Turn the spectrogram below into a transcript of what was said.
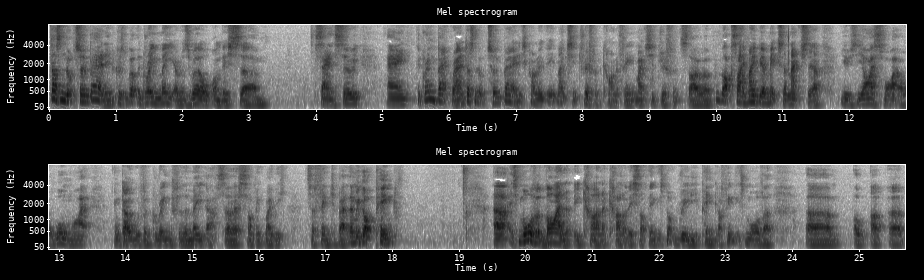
doesn't look bad here because we've got the green meter as well on this um, Sansui and the green background doesn't look too bad. It's kind of it makes it different kind of thing. It makes it different. So uh, like I say maybe a mix and match there. Use the ice white or warm white and go with a green for the meter. So that's something maybe to think about. Then we've got pink uh, it's more of a violetly kind of colour this I think it's not really pink I think it's more of a um, a, a,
